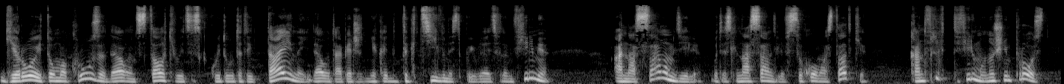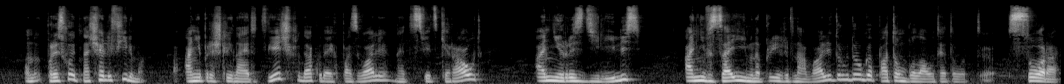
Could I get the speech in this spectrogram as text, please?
герой Тома Круза, да, он сталкивается с какой-то вот этой тайной, да, вот опять же некая детективность появляется в этом фильме, а на самом деле, вот если на самом деле в сухом остатке, конфликт фильма, он очень прост. Он происходит в начале фильма. Они пришли на этот вечер, да, куда их позвали, на этот светский раут. Они разделились, они взаимно приревновали друг друга. Потом была вот эта вот э, ссора.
